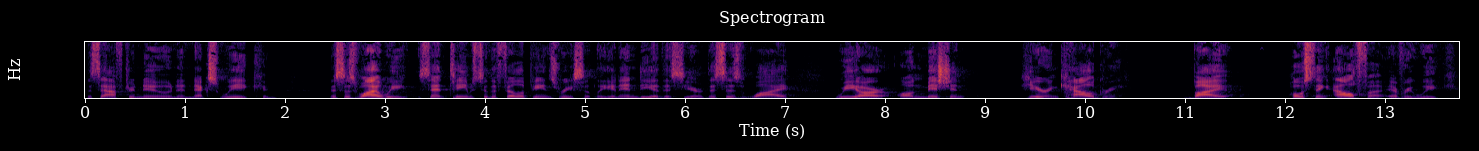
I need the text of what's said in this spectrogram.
this afternoon and next week. And this is why we sent teams to the Philippines recently and India this year. This is why we are on mission here in Calgary by hosting Alpha every week.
